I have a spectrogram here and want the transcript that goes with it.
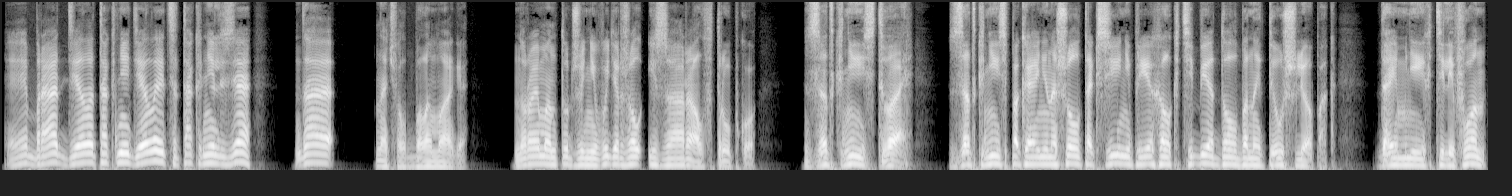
«Э, брат, дело так не делается, так нельзя. Да...» — начал Баламага. Но Раймон тут же не выдержал и заорал в трубку. «Заткнись, тварь! «Заткнись, пока я не нашел такси и не приехал к тебе, долбанный ты ушлепок. Дай мне их телефон,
